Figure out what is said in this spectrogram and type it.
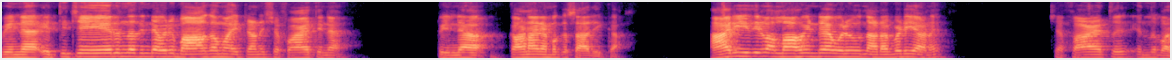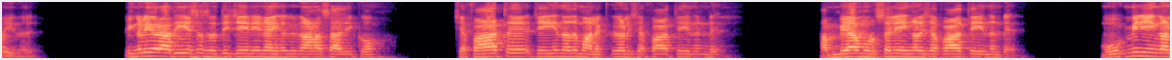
പിന്നെ എത്തിച്ചേരുന്നതിന്റെ ഒരു ഭാഗമായിട്ടാണ് ഷഫായത്തിനെ പിന്നെ കാണാൻ നമുക്ക് സാധിക്കാം ആ രീതിയിൽ അള്ളാഹുവിന്റെ ഒരു നടപടിയാണ് ഷഫായത്ത് എന്ന് പറയുന്നത്. നിങ്ങൾ ഈ ഒരു അതീസ് ശ്രദ്ധിച്ചു കഴിഞ്ഞാൽ നിങ്ങൾക്ക് കാണാൻ സാധിക്കും. ഷഫാത്ത് ചെയ്യുന്നത് മലക്കുകൾ ഷഫാത്ത് ചെയ്യുന്നുണ്ട്. അമ്പ്യ മുർസലീങ്ങൾ ഷഫാത്ത് ചെയ്യുന്നുണ്ട്. മുഅ്മിനീങ്ങൾ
